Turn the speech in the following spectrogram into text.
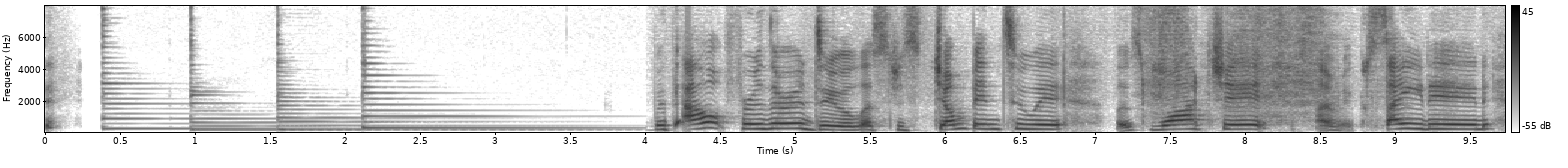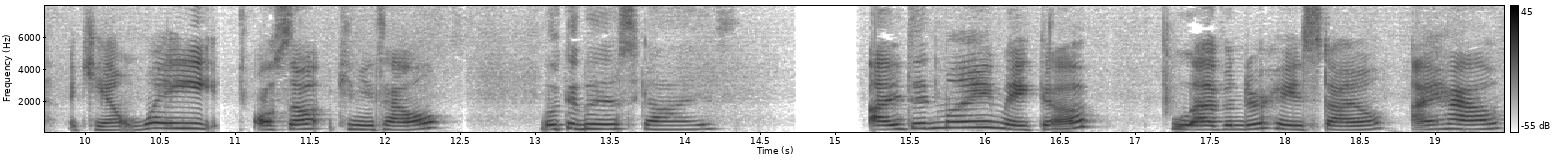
Without further ado, let's just jump into it. Let's watch it. I'm excited. I can't wait. Also, can you tell? Look at this, guys. I did my makeup lavender hairstyle. I have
